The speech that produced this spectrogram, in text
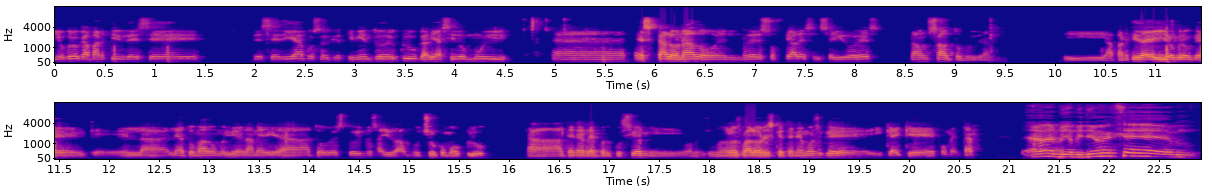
yo creo que a partir de ese, de ese día, pues el crecimiento del club, que había sido muy eh, escalonado en redes sociales, en seguidores, da un salto muy grande. Y a partir de ahí yo creo que, él le ha tomado muy bien la medida a todo esto y nos ha ayudado mucho como club a, tener repercusión y bueno, es uno de los valores que tenemos que, y que hay que fomentar. A ver, mi opinión es que mm,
